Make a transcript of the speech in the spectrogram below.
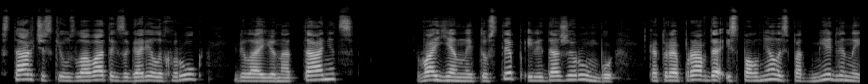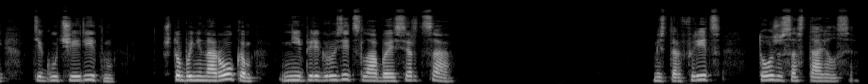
старчески узловатых загорелых рук вела ее на танец, военный тустеп или даже румбу — которая, правда, исполнялась под медленный тягучий ритм, чтобы ненароком не перегрузить слабые сердца. Мистер Фриц тоже состарился.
